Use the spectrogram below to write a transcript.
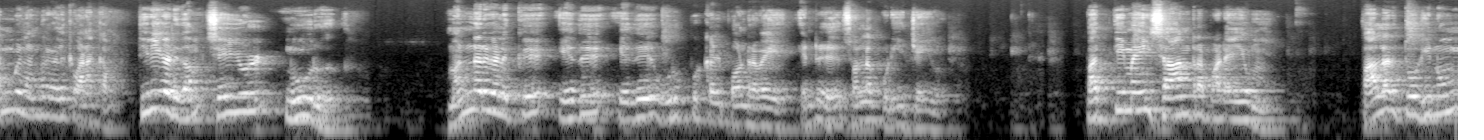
அன்பு நண்பர்களுக்கு வணக்கம். திரிகடுகம் செய்யுள் நூறு. மன்னர்களுக்கு எது எது உறுப்புக்கள் போன்றவை என்று சொல்லக்கூடிய செய்யுள். பத்திமை சான்ற படையும் பலர் தொகினும்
